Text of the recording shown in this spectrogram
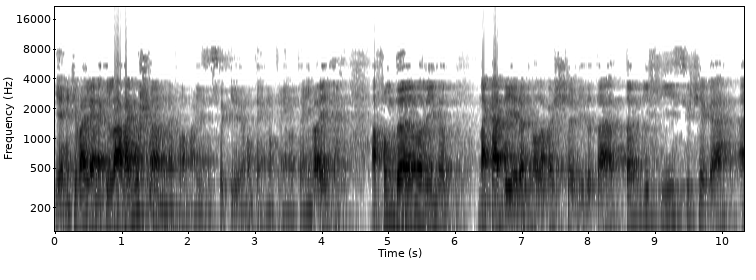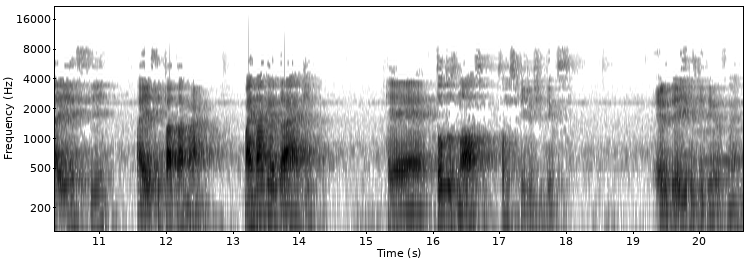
E a gente vai lendo aquilo lá, vai murchando, né? Fala, mas isso aqui eu não tenho, não tenho, não tenho. Vai afundando ali no, na cadeira. Fala, poxa vida, tá tão difícil chegar a esse, a esse patamar. Mas na verdade, é, todos nós somos filhos de Deus, herdeiros de Deus, né?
